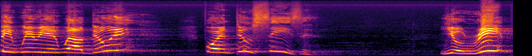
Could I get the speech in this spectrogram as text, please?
be weary in well doing, for in due season you'll reap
